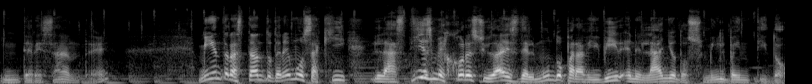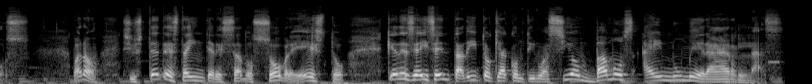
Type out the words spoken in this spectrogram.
Interesante, ¿eh? Mientras tanto, tenemos aquí las 10 mejores ciudades del mundo para vivir en el año 2022. Bueno, si usted está interesado sobre esto, quédese ahí sentadito que a continuación vamos a enumerarlas.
